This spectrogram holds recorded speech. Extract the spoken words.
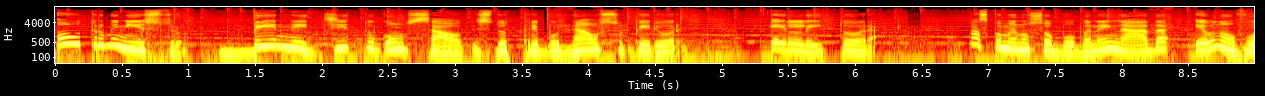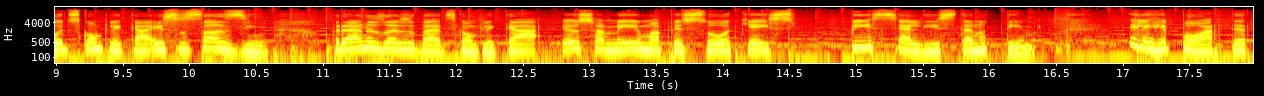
outro ministro, Benedito Gonçalves, do Tribunal Superior Eleitoral. Mas como eu não sou boba nem nada, eu não vou descomplicar isso sozinho. Para nos ajudar a descomplicar, eu chamei uma pessoa que é especialista no tema. Ele é repórter,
